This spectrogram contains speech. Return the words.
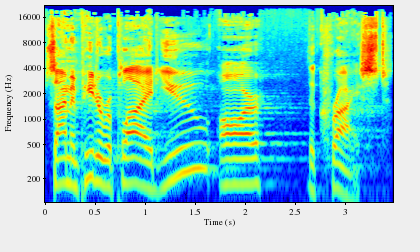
Simon Peter replied, You are the Christ,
